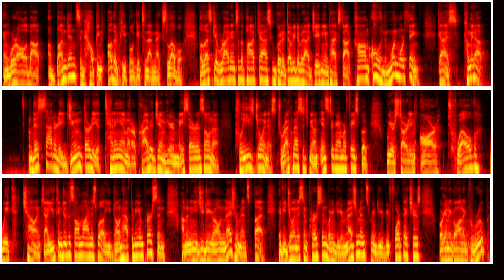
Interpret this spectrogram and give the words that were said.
And we're all about abundance and helping other people get to that next level. But let's get right into the podcast. Go to www.jvimpacts.com. Oh, and then one more thing. Guys, coming up this Saturday, June 30th, 10 a.m. at our private gym here in Mesa, Arizona please join us. Direct message me on Instagram or Facebook. We are starting our 12 week challenge. Now, you can do this online as well. You don't have to be in person. I'm going to need you to do your own measurements. But if you join us in person, we're going to do your measurements, we're going to do your before pictures. We're going to go on a group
